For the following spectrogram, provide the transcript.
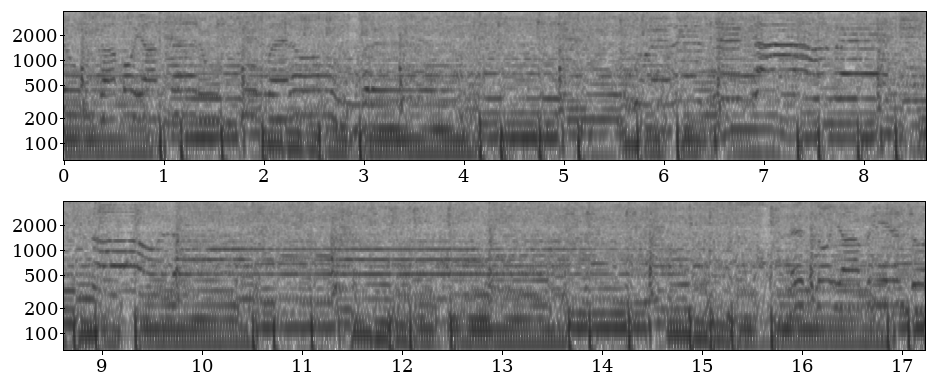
Nunca voy a ser un superhombre. Estoy abriendo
